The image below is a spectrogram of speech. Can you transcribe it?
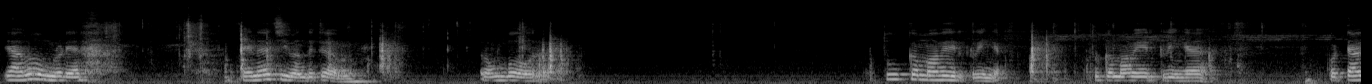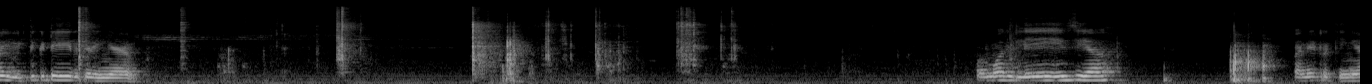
யாரோ உங்களுடைய எனர்ஜி வந்துட்டு ரொம்ப ஒரு தூக்கமாகவே இருக்கிறீங்க. தூக்கமாகவே இருக்கிறீங்க. கொட்டாவி விட்டுக்கிட்டே இருக்கிறீங்க. ஒரு மாதிரி லேசியாக பண்ணிகிட்ருக்கீங்க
